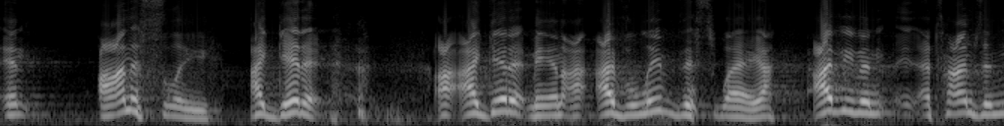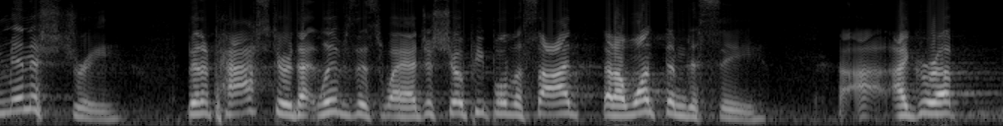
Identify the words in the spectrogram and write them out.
And honestly, I get it. I, I get it, man. I, have lived this way. I, I've even, at times in ministry, been a pastor that lives this way. I just show people the side that I want them to see. I, I grew up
